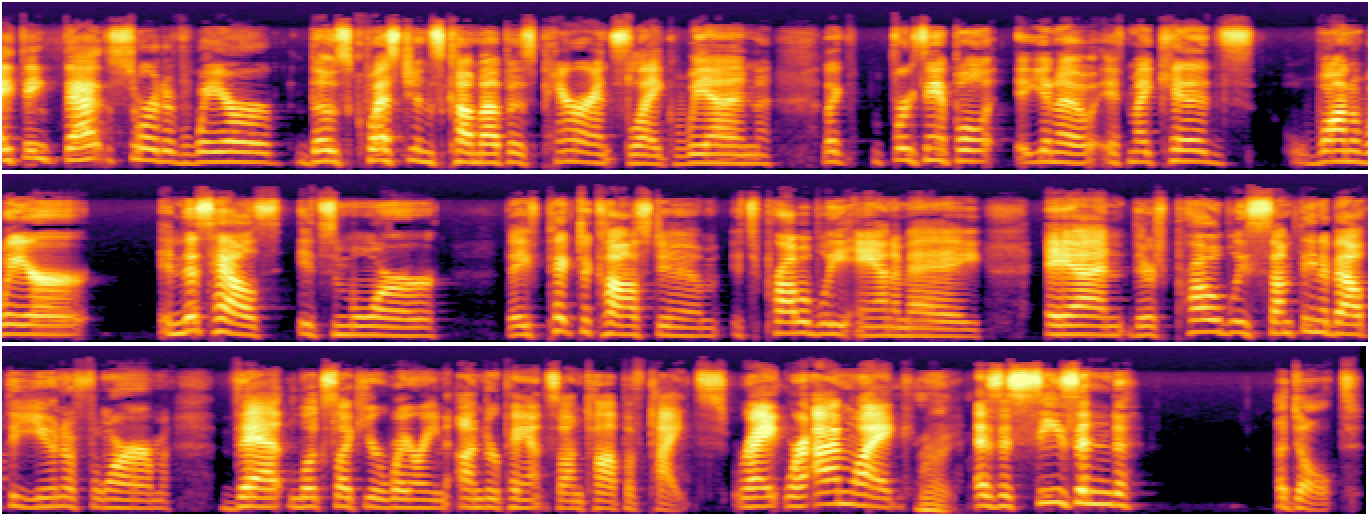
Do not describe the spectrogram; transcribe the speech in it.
i think that's sort of where those questions come up as parents like when like for example you know if my kids want to wear in this house it's more they've picked a costume it's probably anime and there's probably something about the uniform that looks like you're wearing underpants on top of tights right where i'm like Right. as a seasoned adult,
